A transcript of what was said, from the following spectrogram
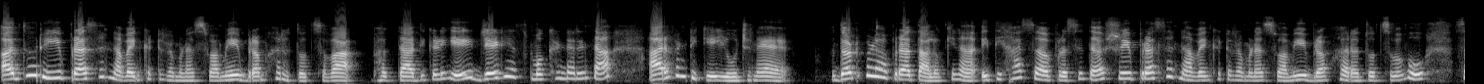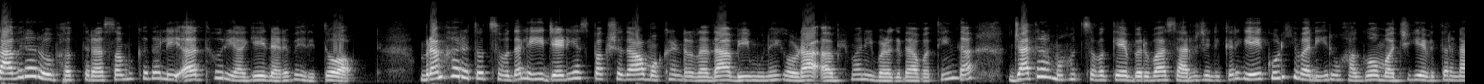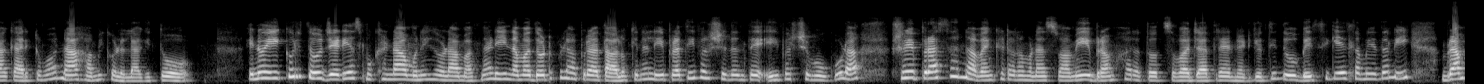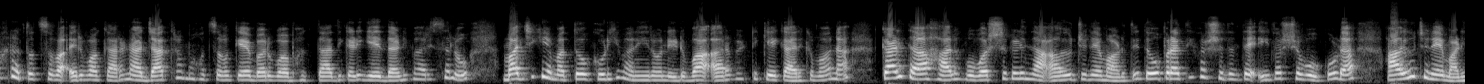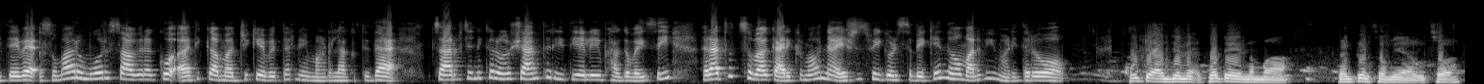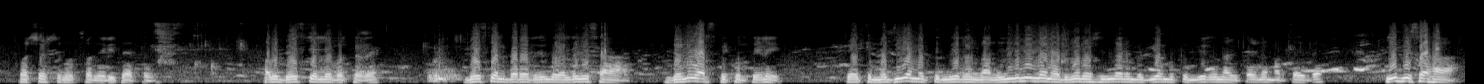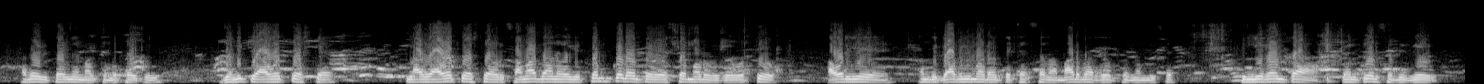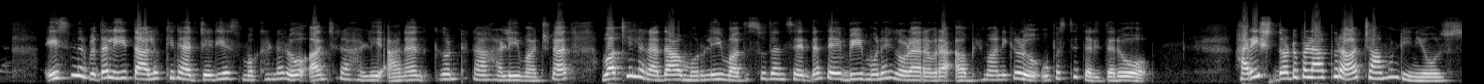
ಅದ್ದೂರಿ ಪ್ರಸನ್ನ ವೆಂಕಟರಮಣ ಸ್ವಾಮಿ ಬ್ರಹ್ಮರಥೋತ್ಸವ. ಭಕ್ತಾದಿಗಳಿಗೆ ಜೆಡಿಎಸ್ ಮುಖಂಡರಿಂದ ಅರವಂಟಿಕೆ ಯೋಜನೆ. ದೊಡ್ಡಬಳ್ಳಾಪುರ ತಾಲೂಕಿನ ಇತಿಹಾಸ ಪ್ರಸಿದ್ಧ ಶ್ರೀ ಪ್ರಸನ್ನ ವೆಂಕಟರಮಣ ಸ್ವಾಮಿ ಬ್ರಹ್ಮ ರಥೋತ್ಸವವು ಸಾವಿರಾರು ಭಕ್ತರ ಸಮ್ಮುಖದಲ್ಲಿ ಅದ್ದೂರಿಯಾಗಿ ನೆರವೇರಿತು. ಬ್ರಹ್ಮ ರಥೋತ್ಸವದಲ್ಲಿ ಜೆಡಿಎಸ್ ಪಕ್ಷದ ಮುಖಂಡರಾದ ಬಿ ಮುನೇಗೌಡ, ಅಭಿಮಾನಿ ಬಳಗದ ವತಿಯಿಂದ ಜಾತ್ರಾ ಮಹೋತ್ಸವಕ್ಕೆ ಬರುವ ಸಾರ್ವಜನಿಕರಿಗೆ ಕುಡಿಯುವ ನೀರು ಹಾಗೂ ಮಜ್ಜಿಗೆ ವಿತರಣಾ ಕಾರ್ಯಕ್ರಮವನ್ನು ಹಮ್ಮಿಕೊಳ್ಳಲಾಗಿತ್ತು. ಇನ್ನು ಈ ಕುರಿತು ಜೆಡಿಎಸ್ ಮುಖಂಡ ಮುನಿಗೌಡ ಮಾತನಾಡಿ, ನಮ್ಮ ದೊಡ್ಡಬಳ್ಳಾಪುರ ತಾಲೂಕಿನಲ್ಲಿ ಪ್ರತಿ ವರ್ಷದಂತೆ ಈ ವರ್ಷವೂ ಕೂಡ ಶ್ರೀ ಪ್ರಸನ್ನ ವೆಂಕಟರಮಣ ಸ್ವಾಮಿ ಬ್ರಹ್ಮರಥೋತ್ಸವ ಜಾತ್ರೆ ನಡೆಯುತ್ತಿದ್ದು ಬೇಸಿಗೆ ಸಮಯದಲ್ಲಿ ಬ್ರಹ್ಮರಥೋತ್ಸವ ಇರುವ ಕಾರಣ ಜಾತ್ರಾ ಮಹೋತ್ಸವಕ್ಕೆ ಬರುವ ಭಕ್ತಾದಿಗಳಿಗೆ ದಣಿವಾರಿಸಲು ಮಜ್ಜಿಗೆ ಮತ್ತು ಕುಡಿಯುವ ನೀರು ನೀಡುವ ಅರವಂಟಿಕೆ ಕಾರ್ಯಕ್ರಮವನ್ನು ಕಳೆದ ಹಲವು ವರ್ಷಗಳಿಂದ ಆಯೋಜನೆ ಮಾಡುತ್ತಿದ್ದು, ಪ್ರತಿ ವರ್ಷದಂತೆ ಈ ವರ್ಷವೂ ಕೂಡ ಆಯೋಜನೆ ಮಾಡಿದ್ದೇವೆ. ಸುಮಾರು ಮೂರು ಸಾವಿರಕ್ಕೂ ಅಧಿಕ ಮಜ್ಜಿಗೆ ವಿತರಣೆ ಮಾಡಲಾಗುತ್ತಿದೆ. ಸಾರ್ವಜನಿಕರು ಶಾಂತ ರೀತಿಯಲ್ಲಿ ಭಾಗವಹಿಸಿ ರಥೋತ್ಸವ ಕಾರ್ಯಕ್ರಮವನ್ನು ಯಶಸ್ವಿಗೊಳಿಸಬೇಕೆಂದು ಮನವಿ ಮಾಡಿದರು. ಕೋಟೆ ಆಂಜನೇಯ ಕೋಟೆ ನಮ್ಮ ವೆಂಕಟ ಸ್ವಾಮಿಯ ಉತ್ಸವ ವರ್ಷೋತ್ಸವ ಉತ್ಸವ ನಡೀತಾ ಇರ್ತದೆ. ಅದು ಬೇಸಿಗೆಯಲ್ಲೇ ಬರ್ತದೆ. ಬೇಸಿಗೆಯಲ್ಲಿ ಬರೋದ್ರಿಂದ ಎಲ್ಲರಿಗೂ ಸಹ ದಣಿವಾರಿಸ್ಬೇಕು ಅಂತೇಳಿ ಇವತ್ತು ಮಜ್ಜಿಗೆ ಮತ್ತು ನೀರನ್ನು ನಾನು ಇಂದಿನಿಂದ ಹದಿಮೂರು ವರ್ಷದಿಂದ ಮಜ್ಜಿಗೆ ಮತ್ತು ನೀರನ್ನು ವಿತರಣೆ ಮಾಡ್ತಾ ಇದ್ದೆ. ಈ ದಿವಸ ಅದೇ ವಿತರಣೆ ಬರ್ತಾ ಇದ್ದೀನಿ. ಜನಕ್ಕೆ ಯಾವತ್ತೂ ಅಷ್ಟೇ ನಾವು ಯಾವತ್ತೂ ಅಷ್ಟೇ ಅವ್ರಿಗೆ ಸಮಾಧಾನವಾಗಿ ತಂಪು ಕೊಡುವಂಥ ವ್ಯವಸ್ಥೆ ಮಾಡೋದಕ್ಕೆ ಹೊರತು ಅವರಿಗೆ ಒಂದು ಗಾಬರಿ ಮಾಡುವಂಥ ಕೆಲಸನ ಮಾಡಬಾರ್ದು ಅಂತ ನಂಬಿಕೆ ಇಲ್ಲಿರುವಂಥ ವೆಂಕಟೇಶ್ವರ ಈ ಸಂದರ್ಭದಲ್ಲಿ ತಾಲೂಕಿನ ಜೆಡಿಎಸ್ ಮುಖಂಡರು ಅಂಚನಹಳ್ಳಿ ಆನಂದ್ ಗುಂಟನಹಳ್ಳಿ ಮಂಜುನಾಥ್, ವಕೀಲರಾದ ಮುರಳಿ ಮಧುಸೂದನ್ ಸೇರಿದಂತೆ ಬಿ. ಮುನೇಗೌಡರವರ ಅಭಿಮಾನಿಗಳು ಉಪಸ್ಥಿತರಿದ್ದರು. ಹರೀಶ್, ದೊಡ್ಡಬಳ್ಳಾಪುರ, ಚಾಮುಂಡಿ ನ್ಯೂಸ್.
